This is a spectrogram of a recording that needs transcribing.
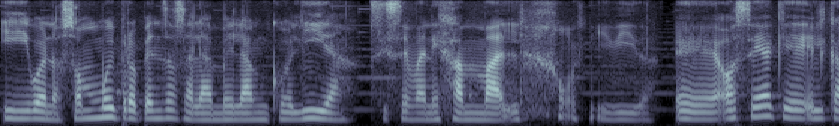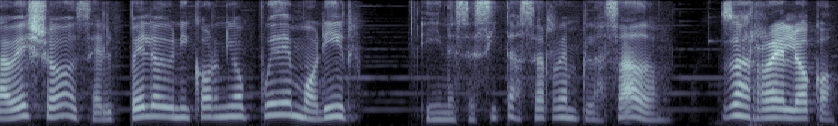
Y bueno, son muy propensas a la melancolía si se manejan mal. Mi vida. Eh, o sea que el cabello, o sea, el pelo de unicornio puede morir y necesita ser reemplazado. Eso es re loco.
